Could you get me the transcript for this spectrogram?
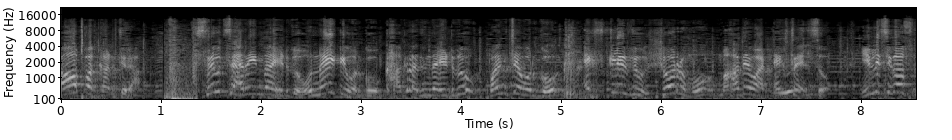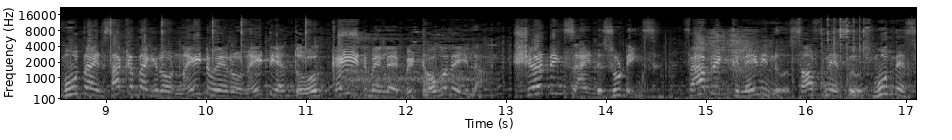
ಟಾಪ್ ಆಗಿ ಕಾಣ್ತೀರಾ? ಸಿಲ್ಕ್ ಸ್ಯಾರಿಯಿಂದ ಹಿಡಿದು ನೈಟಿ ವರ್ಗು, ಘಾಗ್ರಾದಿಂದ ಹಿಡಿದು ಪಂಚವರ್ಗು ಎಕ್ಸ್ಕ್ಲೂಸಿವ್ ಶೋರೂಮು, ಮಹಾದೇವ ಟೆಕ್ಸ್ಟೈಲ್ಸ್. ಇಲ್ಲಿ ಸಿಗೋ ಸ್ಮೂತ್ ಅಂಡ್ ಸಾಕತ್ತಾಗಿರೋ ನೈಟ್ ವೇರು ನೈಟಿ ಅಂತೂ ಕೈ ಇಟ್ಟ ಮೇಲೆ ಬಿಟ್ಟು ಹೋಗೋದೇ ಇಲ್ಲ. Shirtings and suitings fabric linen softness smoothness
